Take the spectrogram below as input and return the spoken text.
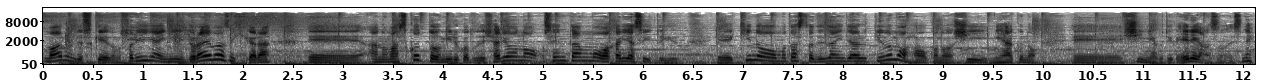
もあるんですけれどもそれ以外にドライバー席から、えあのマスコットを見ることで車両の先端も分かりやすいという、え機能を持たせたデザインであるっていうのもこの C200 の、えー C200 というかエレガンスのですね、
